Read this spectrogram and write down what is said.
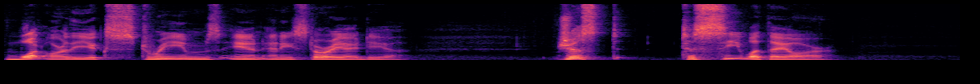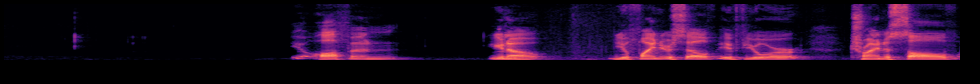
what are the extremes in any story idea. Just to see what they are often, you know, you'll find yourself if you're trying to solve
